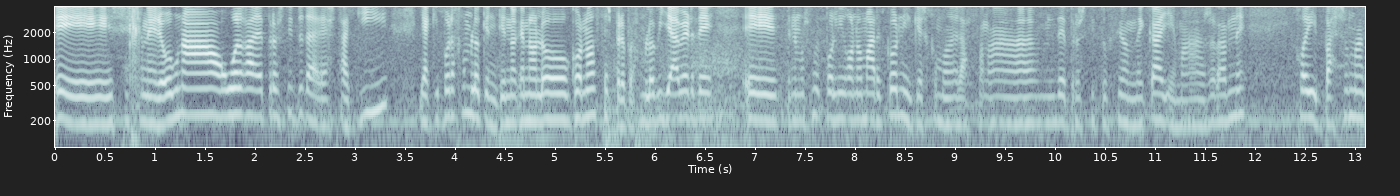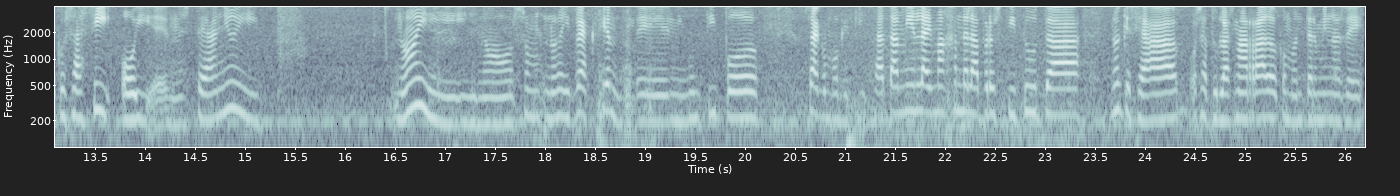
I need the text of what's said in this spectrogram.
eh, se generó una huelga de prostitutas de hasta aquí. Y aquí, por ejemplo, que entiendo que no lo conoces, pero por ejemplo Villaverde eh, tenemos el polígono Marconi, que es como de la zona de prostitución de calle más grande. Joder, pasa una cosa así hoy, en este año, y... ¿no? Y, no hay reacción de ningún tipo. O sea, como que quizá también la imagen de la prostituta, ¿no? Que sea, o sea, tú lo has narrado como en términos de,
